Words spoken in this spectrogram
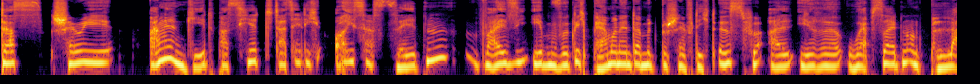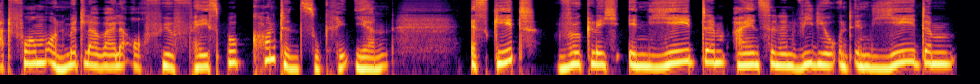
dass Sherry angeln geht, passiert tatsächlich äußerst selten, weil sie eben wirklich permanent damit beschäftigt ist, für all ihre Webseiten und Plattformen und mittlerweile auch für Facebook Content zu kreieren. Es geht wirklich in jedem einzelnen Video und in jedem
